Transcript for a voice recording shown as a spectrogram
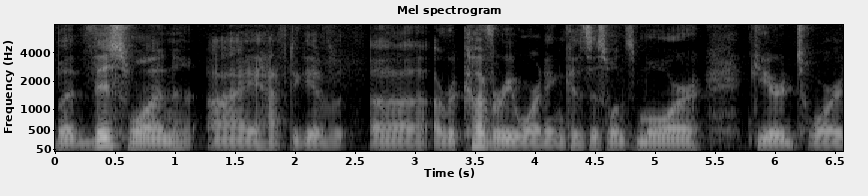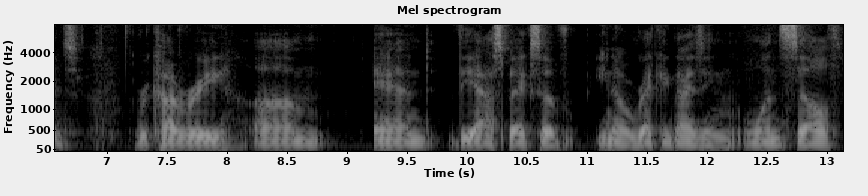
But this one, I have to give a, a recovery warning because this one's more geared towards recovery um, and the aspects of, you know, recognizing oneself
